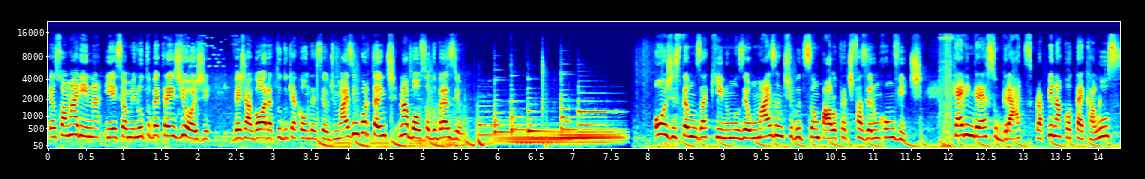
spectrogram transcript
eu sou a Marina e esse é o Minuto B3 de hoje. Veja agora tudo o que aconteceu de mais importante na Bolsa do Brasil. Hoje estamos aqui no museu mais antigo de São Paulo para te fazer um convite. Quer ingresso grátis para a Pinacoteca Luz?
